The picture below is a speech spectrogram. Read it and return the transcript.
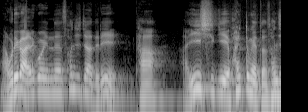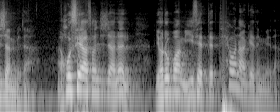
우리가 알고 있는 선지자들이 다 이 시기에 활동했던 선지자입니다. 호세아 선지자는 여로보암 2세 때 태어나게 됩니다.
